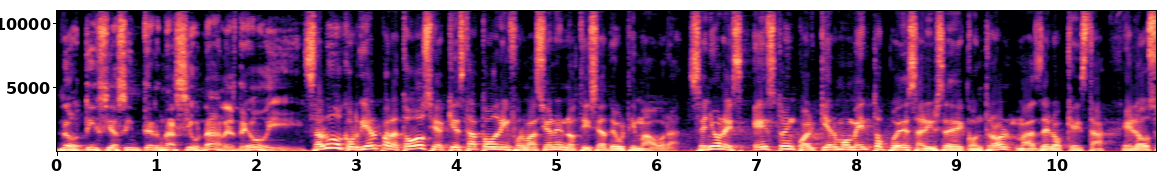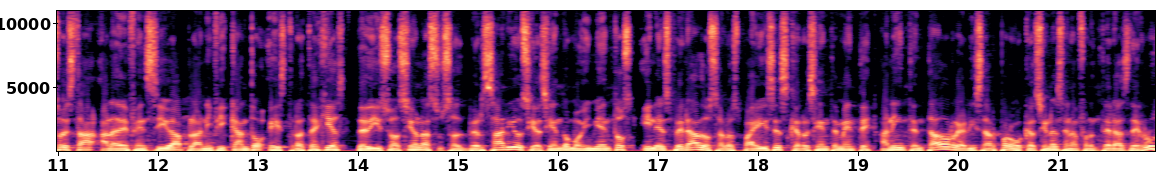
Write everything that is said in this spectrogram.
Noticias internacionales de hoy. Saludo cordial para todos y aquí está toda la información en Noticias de Última Hora. Señores, esto en cualquier momento puede salirse de control más de lo que está. El oso está a la defensiva planificando estrategias de disuasión a sus adversarios y haciendo movimientos inesperados a los países que recientemente han intentado realizar provocaciones en las fronteras de Rusia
